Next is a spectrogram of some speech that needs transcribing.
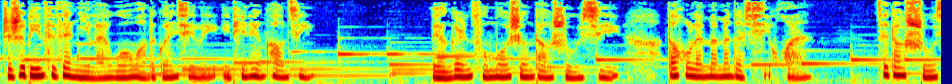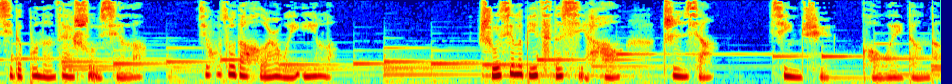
只是彼此在你来我往的关系里一天天靠近，两个人从陌生到熟悉，到后来慢慢的喜欢，再到熟悉的不能再熟悉了，几乎做到合二为一了。熟悉了彼此的喜好、志向、兴趣、口味等等，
